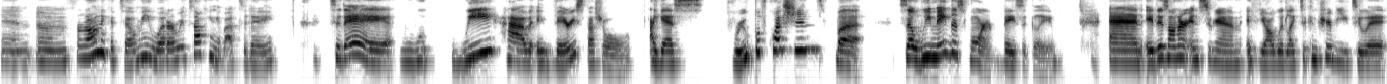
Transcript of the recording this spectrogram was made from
And um, Veronica, tell me, what are we talking about today? Today, w- we have a very special, I guess, group of questions. But so we made this form basically, and it is on our Instagram if y'all would like to contribute to it.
